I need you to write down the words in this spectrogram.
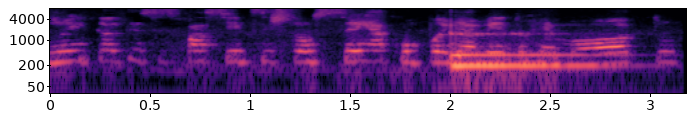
no entanto, esses pacientes estão sem acompanhamento remoto,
